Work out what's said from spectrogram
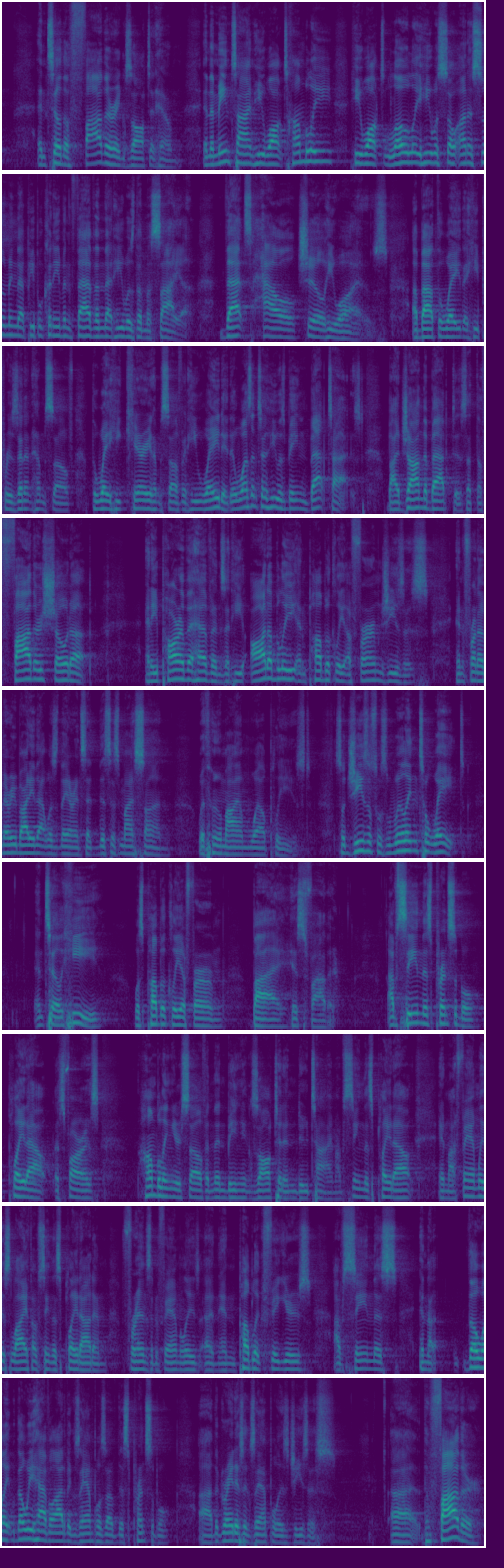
until the Father exalted him. In the meantime, he walked humbly, he walked lowly, he was so unassuming that people couldn't even fathom that he was the Messiah. That's how chill he was about the way that he presented himself, the way he carried himself, and he waited. It wasn't until he was being baptized by John the Baptist that the Father showed up and he parted the heavens and he audibly and publicly affirmed Jesus in front of everybody that was there and said, This is my son with whom I am well pleased. So Jesus was willing to wait until he was publicly affirmed by his Father. I've seen this principle played out as far as humbling yourself and then being exalted in due time. I've seen this played out in my family's life. I've seen this played out in friends and families and in public figures. I've seen this in the though we, though we have a lot of examples of this principle. Uh, the greatest example is Jesus. Uh, the Father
